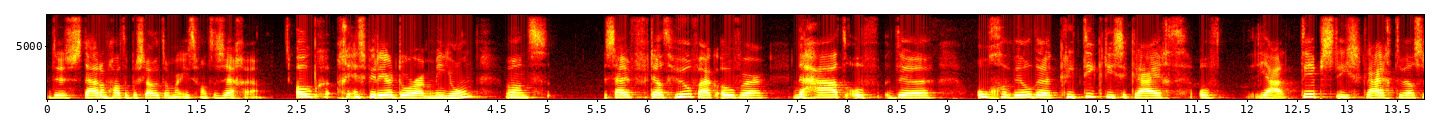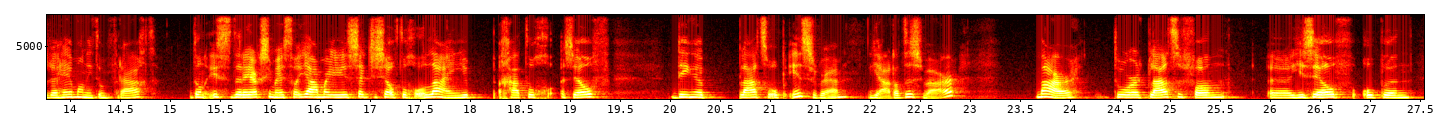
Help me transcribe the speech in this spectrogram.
Dus daarom had ik besloten om er iets van te zeggen. Ook geïnspireerd door Mignon, want zij vertelt heel vaak over de haat of de ongewilde kritiek die ze krijgt. Of ja, tips die ze krijgt terwijl ze er helemaal niet om vraagt dan is de reactie meestal: ja, maar je zet jezelf toch online? Je gaat toch zelf dingen plaatsen op Instagram? Ja, dat is waar. Maar door het plaatsen van uh, jezelf op een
